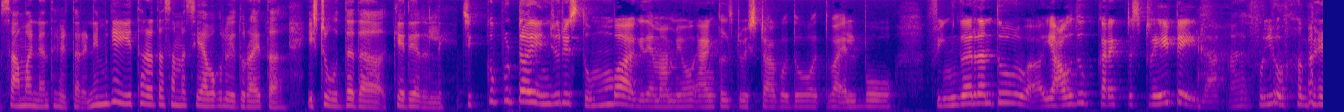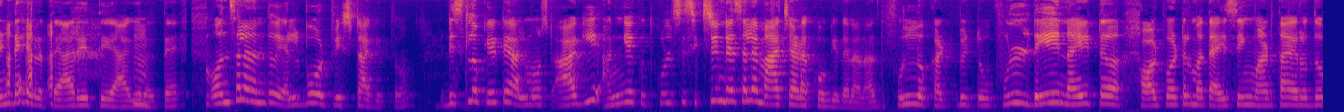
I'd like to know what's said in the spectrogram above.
ಸಾಮಾನ್ಯ ಅಂತ ಹೇಳ್ತಾರೆ. ನಿಮಗೆ ಈ ತರದ ಸಮಸ್ಯೆ ಯಾವಾಗಲೂ ಎದುರಾಯ್ತಾ? ಇಷ್ಟು ಉದ್ದದ ಕೆರಿಯರ್ ಅಲ್ಲಿ? ಚಿಕ್ಕ ಪುಟ್ಟ ಇಂಜುರೀಸ್ ತುಂಬಾ ಆಗಿದೆ ಮಾಮಿಯು ಆಂಕಲ್ ಟ್ವಿಸ್ಟ್ ಆಗೋದು ಅಥವಾ ಎಲ್ಬೋ ಫಿಂಗರ್ ಅಂತೂ ಯಾವುದು ಕರೆಕ್ಟ್ ಸ್ಟ್ರೇಟೇ ಇಲ್ಲ. ಫುಲ್ ಬೆಂಡೆ ಇರುತ್ತೆ. ಆ ರೀತಿ ಆಗಿರುತ್ತೆ. ಒಂದ್ಸಲ ನಂದು ಎಲ್ಬೋ ಟ್ವಿಸ್ಟ್ ಆಗಿತ್ತು. ಡಿಸ್ಲೊಕೇಟೇ ಆಲ್ಮೋಸ್ಟ್ ಆಗಿ ಹಂಗೆ ಕುತ್ಕೊಳ್ಸಿ ಸಿಕ್ಸ್ಟೀನ್ ಡೇಸಲ್ಲೇ ಮ್ಯಾಚ್ ಆಡಕ್ಕೆ ಹೋಗಿದ್ದೆ ನಾನು. ಅದು ಫುಲ್ ಕಟ್ಬಿಟ್ಟು full day night hot water ಮತ್ತೆ ಐಸಿಂಗ್ ಮಾಡ್ತಾ ಇರೋದು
